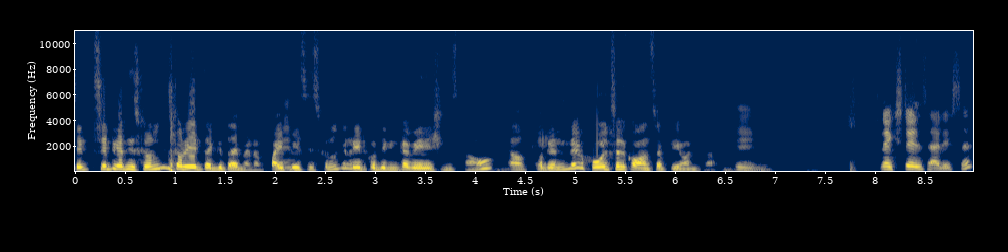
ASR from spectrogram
సెట్ సెట్గా తీసుకోవాలి ఇంకా రేట్ తగ్గుతాయి మేడం. ఫైవ్ పీస్ తీసుకోవాలి రేట్ కొద్దిగా ఇంకా వేరియేషన్ ఇస్తాము. ఏంటంటే హోల్సేల్ కాన్సెప్ట్ ఏమంటా నెక్స్ట్ ఏం సారీ సార్?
